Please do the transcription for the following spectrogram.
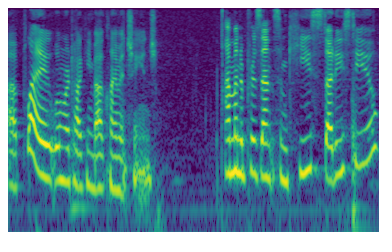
uh, play when we're talking about climate change? I'm going to present some key studies to you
